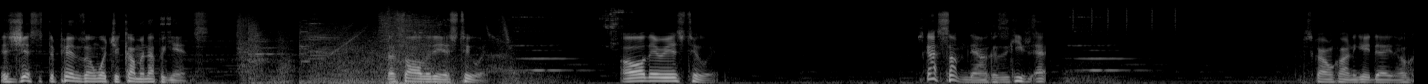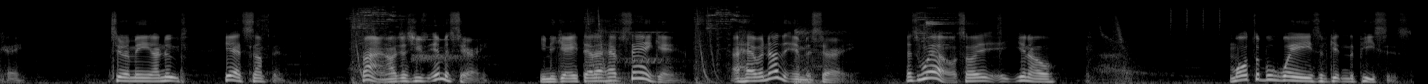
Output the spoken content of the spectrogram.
It's just it depends on what you're coming up against. That's all it is to it. All there is to it. It's got something down because it keeps. At, Discard one card negate that. Okay. See what I mean? I knew he had something. Fine, I'll just use emissary. You negate that I have Sangan. I have another emissary as well. So, it, you know, multiple ways of getting the pieces.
